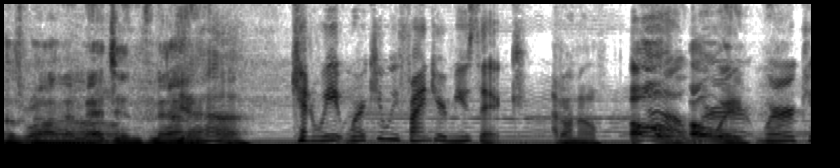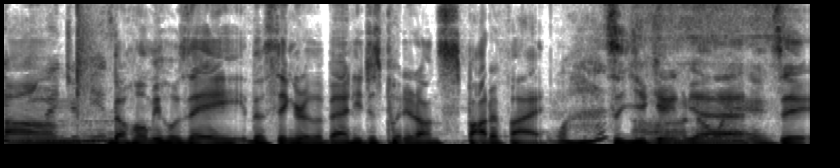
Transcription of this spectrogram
Those were all the legends now. Yeah. Can we? Where can we find your music? I don't know. Oh, Yeah, oh where- wait. where can we find um, your music? The homie Jose, the singer of the band, he just put it on Spotify. What? So you Oh, can, no yeah. way. See,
